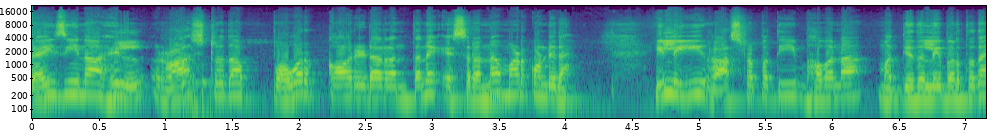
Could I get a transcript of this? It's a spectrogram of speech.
ರೈಸೀನಾ ಹಿಲ್ ರಾಷ್ಟ್ರದ ಪವರ್ ಕಾರಿಡಾರ್ ಅಂತಲೇ ಹೆಸರನ್ನು ಮಾಡಿಕೊಂಡಿದೆ. ಇಲ್ಲಿ ರಾಷ್ಟ್ರಪತಿ ಭವನ ಮಧ್ಯದಲ್ಲಿ ಬರ್ತದೆ,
